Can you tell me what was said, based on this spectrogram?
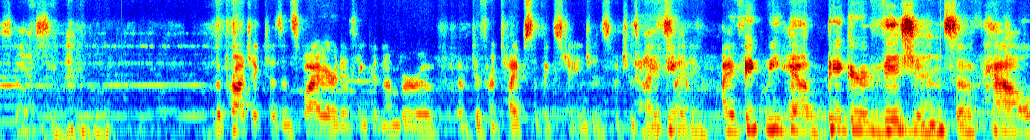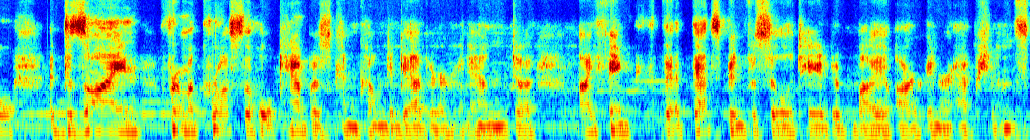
So. Yes. the project has inspired, I think, a number of, of different types of exchanges, which has been I exciting. Think, I think we have bigger visions of how a design from across the whole campus can come together. And uh, I think that that's been facilitated by our interactions.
